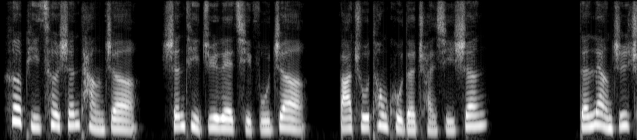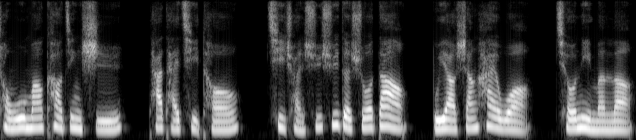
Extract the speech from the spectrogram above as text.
褐皮侧身躺着，身体剧烈起伏着，发出痛苦的喘息声。等两只宠物猫靠近时，他抬起头，气喘吁吁的说道：“不要伤害我，求你们了。”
